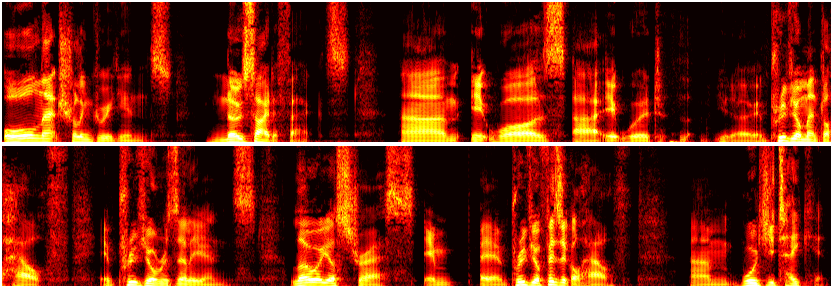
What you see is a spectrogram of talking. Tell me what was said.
all natural ingredients, no side effects, um, it was uh, it would you know improve your mental health, improve your resilience, lower your stress, Im- improve your physical health. Um, would you take it?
